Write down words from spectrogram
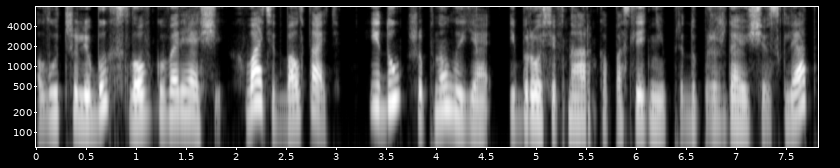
Лучше любых слов говорящий. Хватит болтать». «Иду», — шепнула я, и, бросив на арка последний предупреждающий взгляд,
